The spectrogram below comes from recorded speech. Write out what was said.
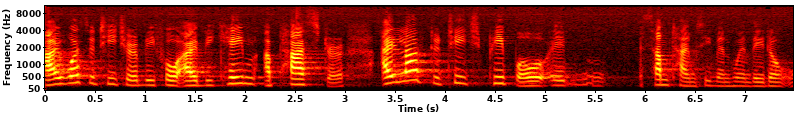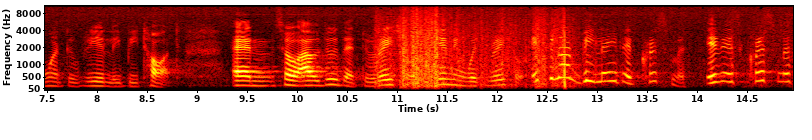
I was a teacher before I became a pastor, I love to teach people, eh, sometimes even when they don't want to really be taught. And so I'll do that to Rachel, beginning with Rachel. It's not belated Christmas, it is Christmas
